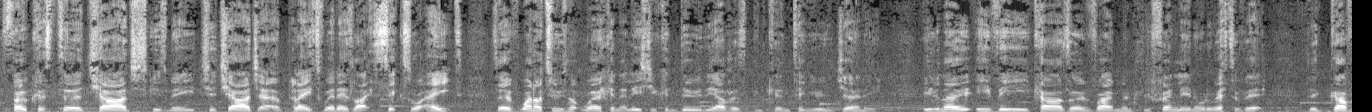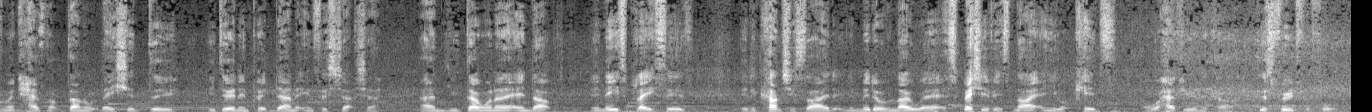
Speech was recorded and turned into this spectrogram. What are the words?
focus to charge, excuse me, to charge at a place where there's like six or eight so if one or two is not working, at least you can do the others and continue the journey. Even though EV cars are environmentally friendly and all the rest of it, the government has not done what they should do be doing in putting down the infrastructure. And you don't want to end up in these places in the countryside, in the middle of nowhere, especially if it's night and you've got kids and what have you in the car. Just food for thought.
